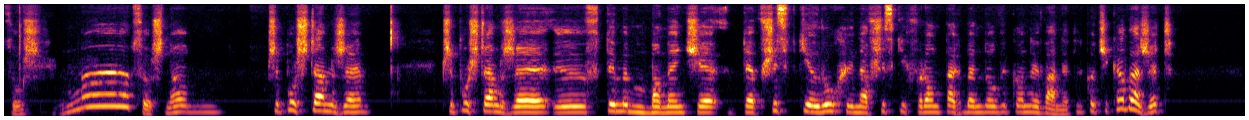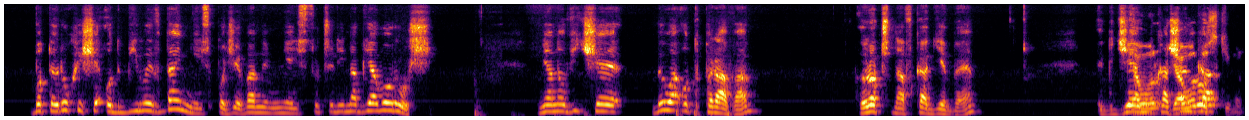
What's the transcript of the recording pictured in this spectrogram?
Cóż, no, no cóż, no przypuszczam, że przypuszczam, że y, w tym momencie te wszystkie ruchy na wszystkich frontach będą wykonywane. Tylko ciekawa rzecz, bo te ruchy się odbiły w najmniej spodziewanym miejscu, czyli na Białorusi. Mianowicie była odprawa roczna w KGB, gdzie Białor Łukaszenka... Białoruskim.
